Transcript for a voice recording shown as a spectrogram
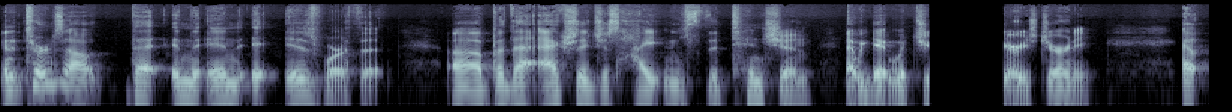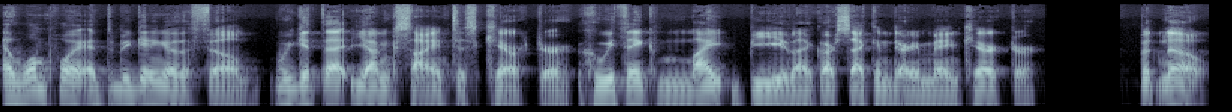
and it turns out that in the end it is worth it. Uh, but that actually just heightens the tension that we get with Jerry's journey. At, at one point at the beginning of the film, we get that young scientist character who we think might be like our secondary main character. But no,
